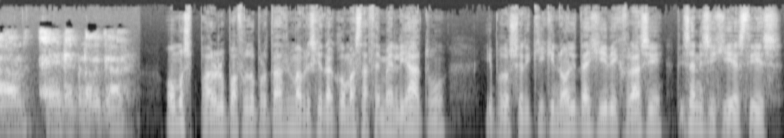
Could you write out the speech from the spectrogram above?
um, and have another go. Όμως, παρόλο που αυτό το πρωτάθλημα βρίσκεται ακόμα στα θεμέλια του, η ποδοσφαιρική κοινότητα έχει ήδη εκφράσει τις ανησυχίες της.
